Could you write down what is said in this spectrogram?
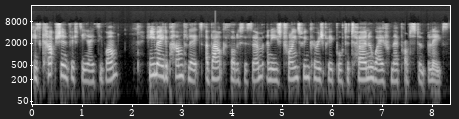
he's captured in 1581. He made a pamphlet about Catholicism and he's trying to encourage people to turn away from their Protestant beliefs.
